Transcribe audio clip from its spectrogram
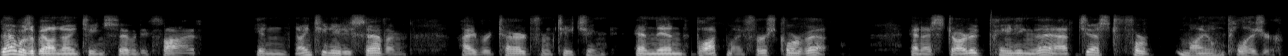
That was about 1975. In 1987, I retired from teaching and then bought my first Corvette. And I started painting that just for my own pleasure.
